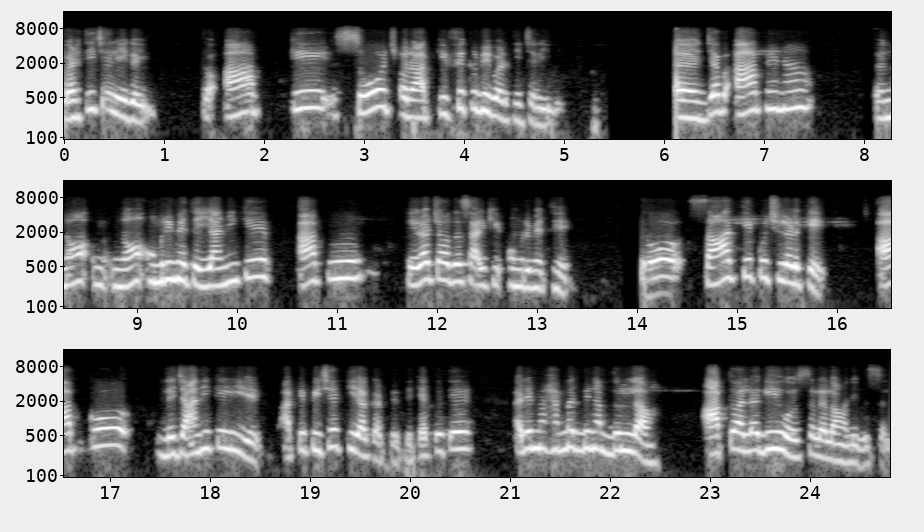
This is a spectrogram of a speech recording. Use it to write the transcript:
بڑھتی چلی گئی، تو آپ کی سوچ اور آپ کی فکر بھی بڑھتی چلی گئی۔ جب آپ ہے نا نو نو عمری میں تھے یعنی کہ آپ تیرہ چودہ سال کی عمر میں تھے۔ تو ساتھ کے کچھ لڑکے آپ کو لے جانے کے لیے آپ کے پیچھے کیا کرتے تھے؟ کہتے تھے، ارے محمد بن عبداللہ، آپ تو الگ ہی ہو، صلی اللہ علیہ وسلم۔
